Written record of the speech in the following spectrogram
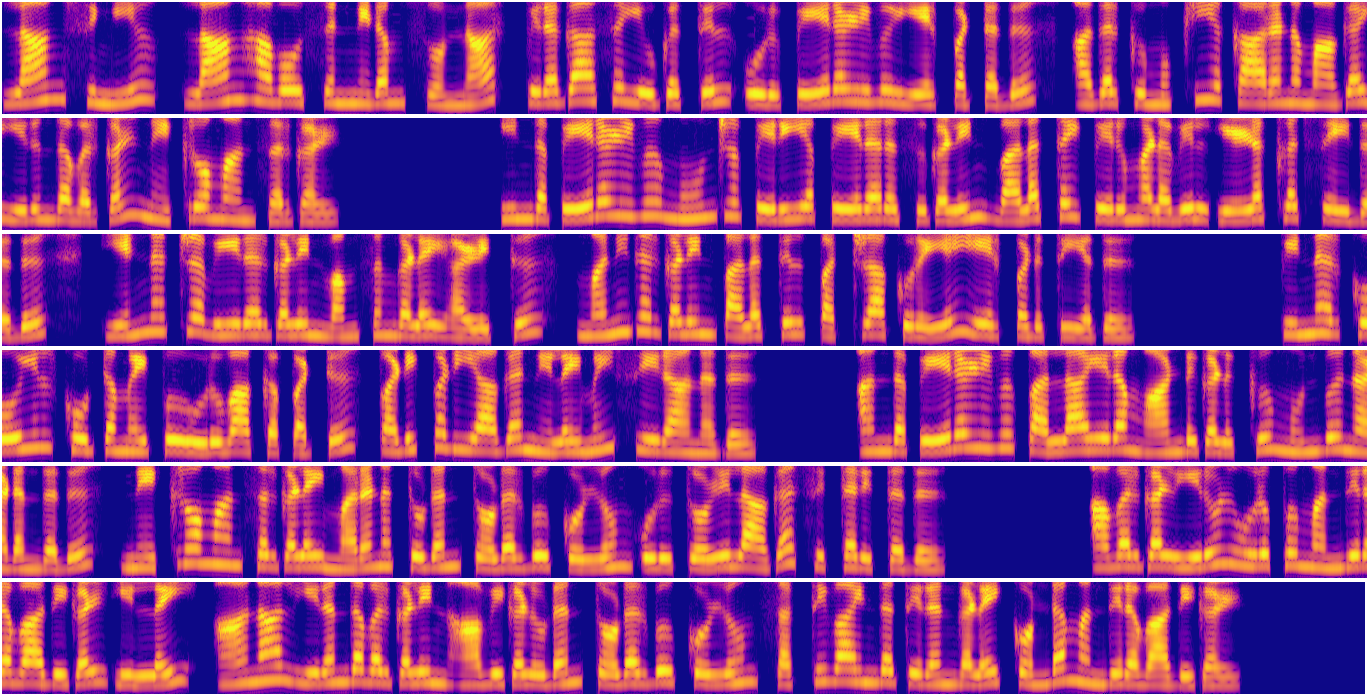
லாங் சிங்யு லாங் ஹவோசென்னிடம் சொன்னார் பிரகாச யுகத்தில் ஒரு பேரழிவு ஏற்பட்டது அதற்கு முக்கிய காரணமாக இருந்தவர்கள் நெக்ரோமான்சர்கள். இந்த பேரழிவு மூன்று பெரிய பேரரசுகளின் பலத்தை பெருமளவில் இழக்கச் செய்தது எண்ணற்ற வீரர்களின் வம்சங்களை அழித்து மனிதர்களின் பலத்தில் பற்றாக்குறையை ஏற்படுத்தியது. பின்னர் கோயில் கூட்டமைப்பு உருவாக்கப்பட்டு படிப்படியாக நிலைமை சீரானது. அந்த பேரழிவு பல்லாயிரம் ஆண்டுகளுக்கு முன்பு நடந்தது நெக்ரோமான்சர்களை மரணத்துடன் தொடர்பு கொள்ளும் ஒரு தொழிலாக சித்தரித்தது. அவர்கள் இருள் உறுப்பு மந்திரவாதிகள் இல்லை ஆனால் இறந்தவர்களின் ஆவிகளுடன் தொடர்பு கொள்ளும் சக்திவாய்ந்த திறன்களை கொண்ட மந்திரவாதிகள்.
